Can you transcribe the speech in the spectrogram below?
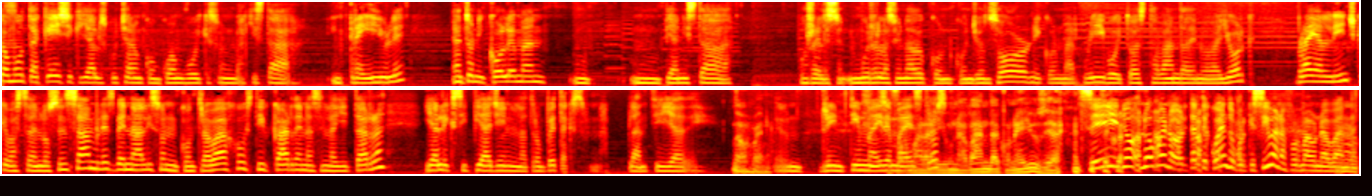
Tomo Takeshi, que ya lo escucharon con Kwang Woo, que es un bajista increíble. Anthony Coleman, un, pianista pues, muy relacionado con, con John Zorn y con Mark Rebo y toda esta banda de Nueva York. Brian Lynch, que va a estar en los ensambles, Ben Allison en contrabajo, Steve Cárdenas en la guitarra y Alex Ipiagin en la trompeta, que es una plantilla de no, bueno. Un Dream Team ahí de maestros. Ahí una banda con ellos ya. Sí, no, no, bueno, ahorita te cuento, porque sí van a formar una banda.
